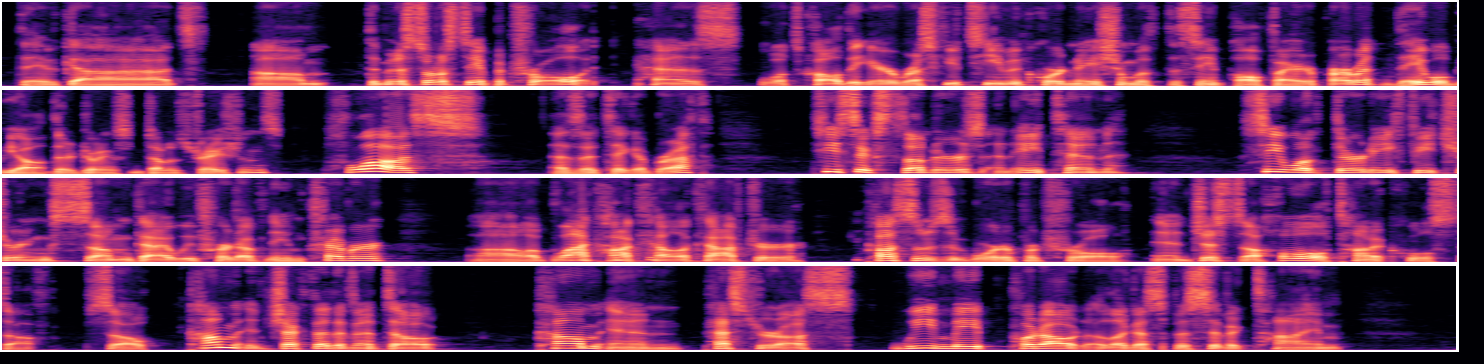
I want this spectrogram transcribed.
they've got um, the Minnesota State Patrol has what's called the Air Rescue Team in coordination with the St. Paul Fire Department. They will be out there doing some demonstrations. Plus, as I take a breath, T6 Thunders and A10 C 130 featuring some guy we've heard of named Trevor, uh, a Black Hawk helicopter, Customs and Border Patrol, and just a whole ton of cool stuff. So come and check that event out. Come and pester us. We may put out like a specific time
